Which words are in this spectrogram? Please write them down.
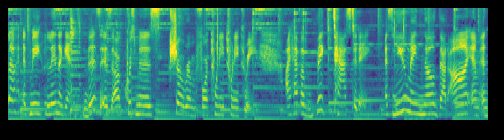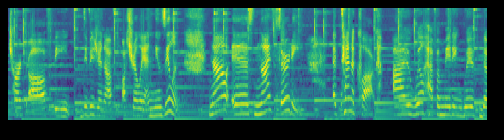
Hello, it's me, Lin again. This is our Christmas showroom for 2023. I have a big task today. As you may know that I am in charge of the division of Australia and New Zealand. Now it's 9.30. At 10 o'clock, I will have a meeting with the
